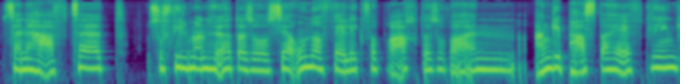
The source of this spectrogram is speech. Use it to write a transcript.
seine Haftzeit so viel man hört, also sehr unauffällig verbracht, also war ein angepasster Häftling.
